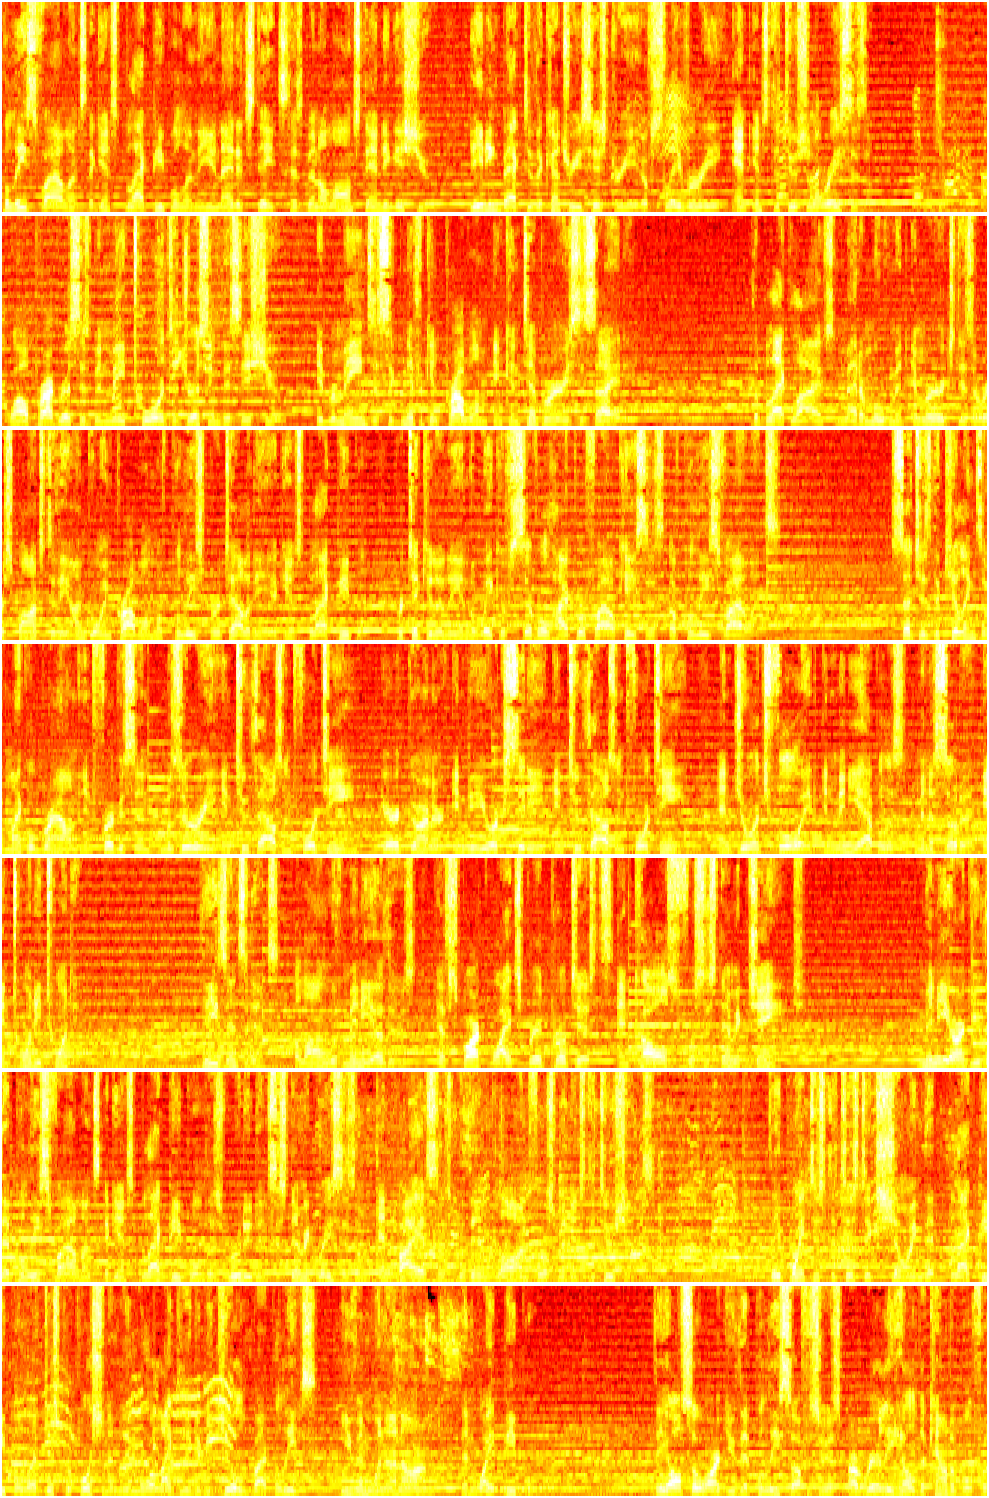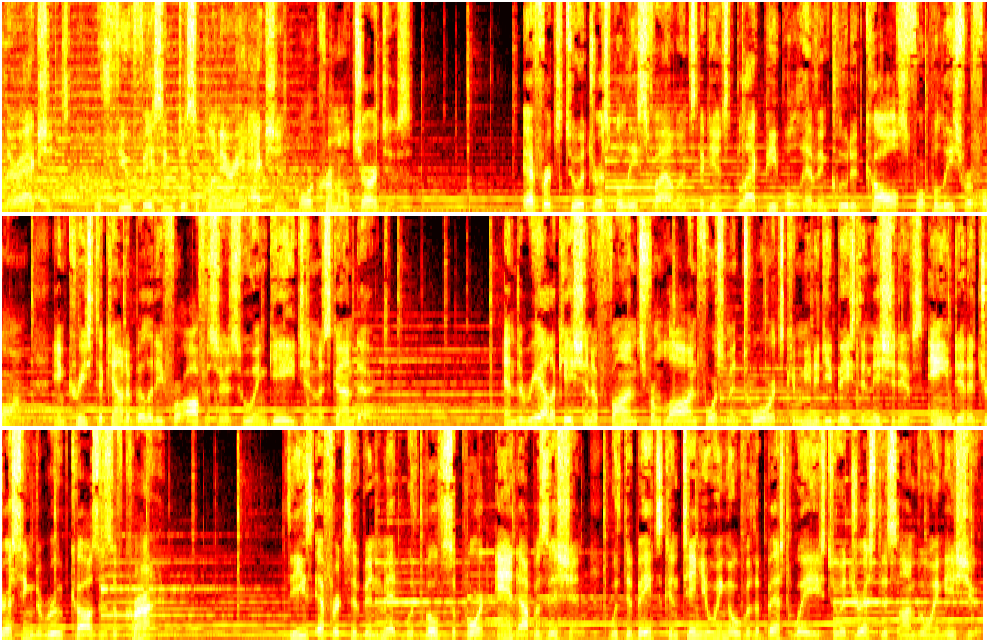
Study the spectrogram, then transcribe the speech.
Police violence against black people in the United States has been a long-standing issue, dating back to the country's history of slavery and institutional racism. While progress has been made towards addressing this issue, it remains a significant problem in contemporary society. The Black Lives Matter movement emerged as a response to the ongoing problem of police brutality against black people, particularly in the wake of several high-profile cases of police violence such as the killings of Michael Brown in Ferguson, Missouri in 2014, Eric Garner in New York City in 2014, and George Floyd in Minneapolis, Minnesota in 2020. These incidents, along with many others, have sparked widespread protests and calls for systemic change. Many argue that police violence against black people is rooted in systemic racism and biases within law enforcement institutions. They point to statistics showing that black people are disproportionately more likely to be killed by police, even when unarmed, than white people. They also argue that police officers are rarely held accountable for their actions, with few facing disciplinary action or criminal charges. Efforts to address police violence against black people have included calls for police reform, increased accountability for officers who engage in misconduct, and the reallocation of funds from law enforcement towards community-based initiatives aimed at addressing the root causes of crime. These efforts have been met with both support and opposition, with debates continuing over the best ways to address this ongoing issue.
